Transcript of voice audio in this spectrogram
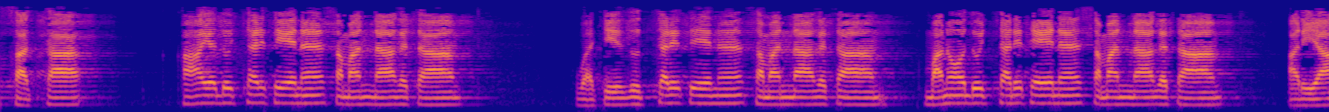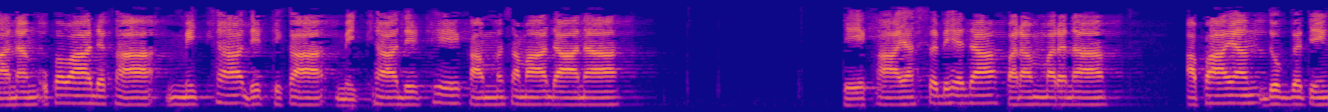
සත්තා කාය දුච්චරිතේන සමන්නාගතා වචී දුච්චරිතේන සමන්නාගතා මනෝ දුච්චරිතේන සමන්නාගතා අරියානං උපවාදකා මිච්ඡා දිට්ඨිකා මිච්ඡා දිට්ඨේ කම්ම සමාදානා. තේ කායස්ස බෙහෙදා පරම්මරණා. අපායන් දුග්ගතින්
